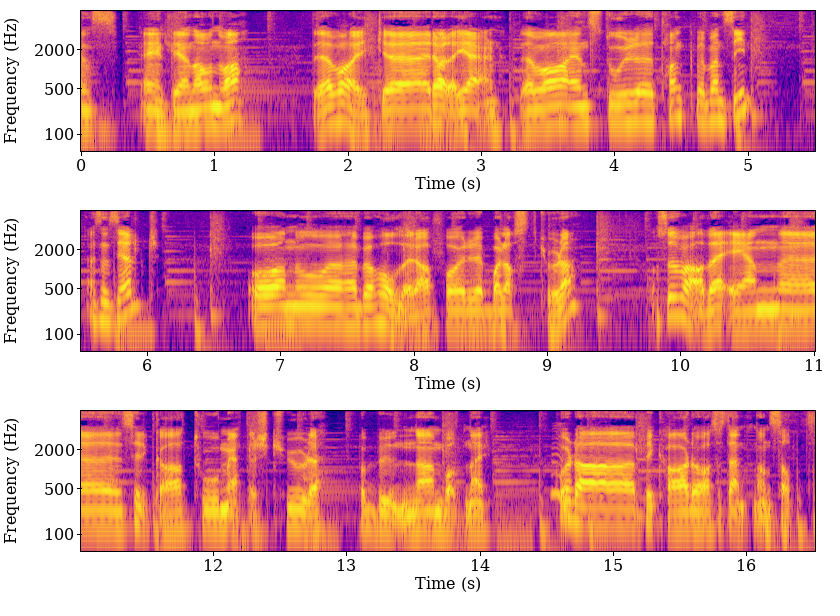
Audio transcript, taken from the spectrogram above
dens egentlige navn var, det var ikke rare greiene. Det var en stor tank med bensin, essensielt, og noen beholdere for ballastkula. Og så var det en eh, ca. to meters kule på bunnen av båten her, hvor da Picard og assistenten hans satt.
